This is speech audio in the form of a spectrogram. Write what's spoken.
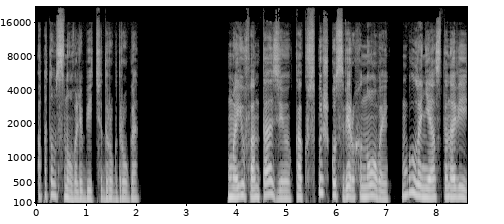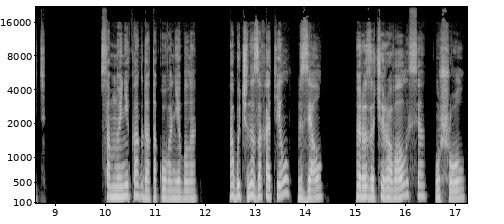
а потом снова любить друг друга. Мою фантазию, как вспышку сверхновой, было не остановить. Со мной никогда такого не было. Обычно захотел — взял. Разочаровался — ушел.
